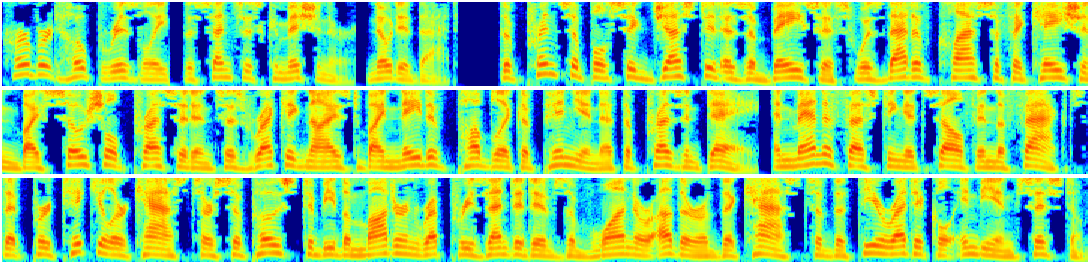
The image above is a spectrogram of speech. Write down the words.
Herbert Hope Risley, the census commissioner, noted that the principle suggested as a basis was that of classification by social precedence as recognized by native public opinion at the present day, and manifesting itself in the facts that particular castes are supposed to be the modern representatives of one or other of the castes of the theoretical Indian system.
